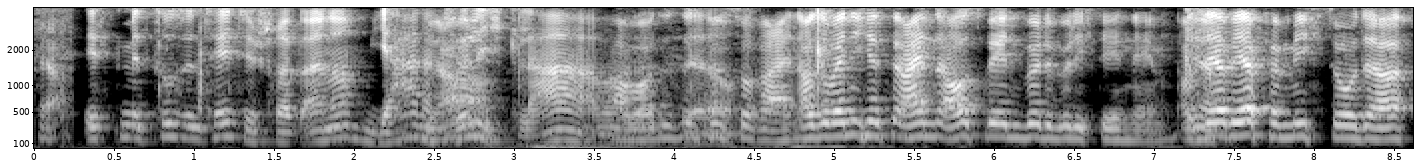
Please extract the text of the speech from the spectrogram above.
ja. Ist mir zu synthetisch, schreibt einer. Ja, natürlich, klar, aber, Aber das das ist ja du auch- rein. Also wenn ich jetzt einen auswählen würde, würde ich den nehmen. Also der wäre für mich so der,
